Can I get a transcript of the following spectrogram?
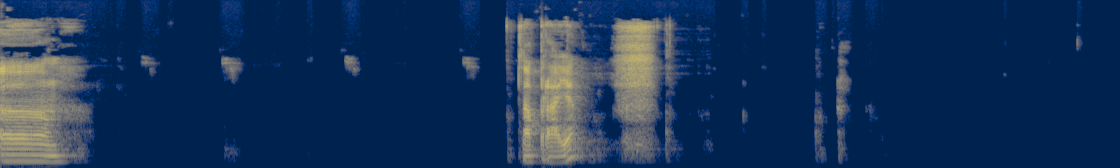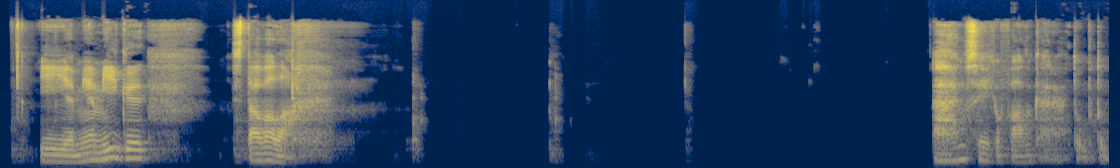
Um... na praia. E a minha amiga estava lá. Ah, não sei o que eu falo, cara. Tô muito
